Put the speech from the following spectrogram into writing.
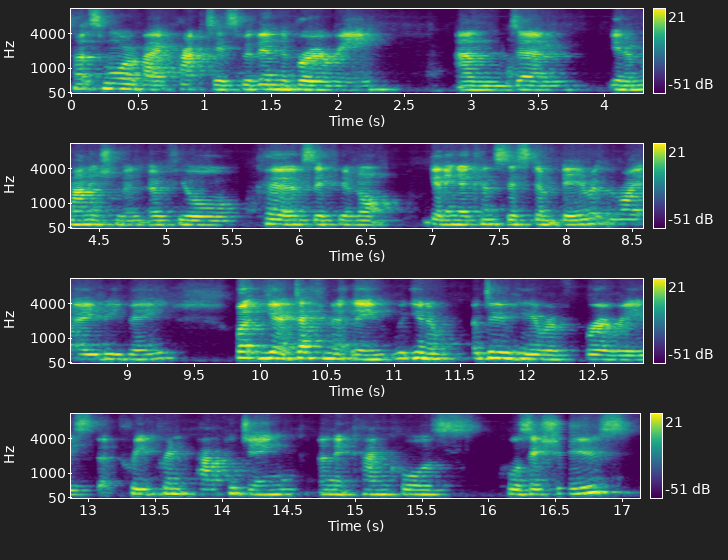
that's more about practice within the brewery and um, you know management of your curves if you're not getting a consistent beer at the right ABV. But yeah, definitely, you know, I do hear of breweries that pre-print packaging and it can cause cause issues.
